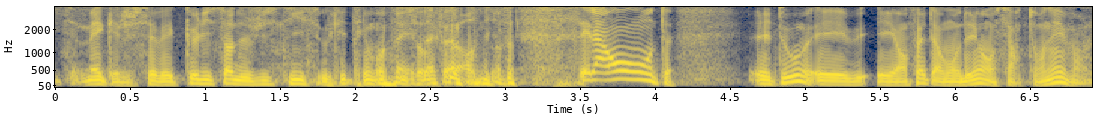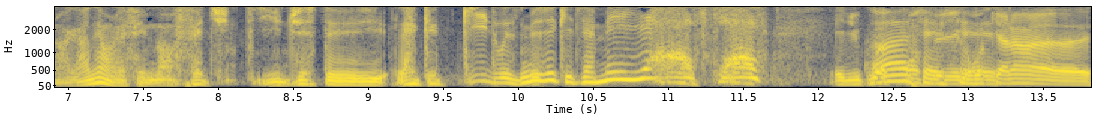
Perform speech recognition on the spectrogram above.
ce mec? Je savais que l'histoire de justice où il était monté Ouais, sur en disant, c'est la honte! Et tout. Et, et en fait, à un moment donné, on s'est retourné, on l'a regardé, on l'a fait, mais en fait, you, you just uh, like a kid with music. Il était là, mais yes, yes! Et du coup, Ouais, on se fait des gros câlins, euh,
